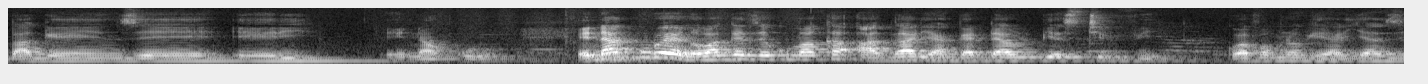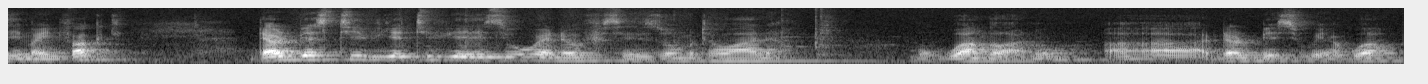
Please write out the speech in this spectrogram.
bagenze eri enaggulu enaggulu eno bagenze ku maka agali aga wbs tv gwava muno ge yali yazimba in fact wbs tv ye tv erisiwoya ne offices ez'omutawaana mu ggwanga wano wbs bwe yagwa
